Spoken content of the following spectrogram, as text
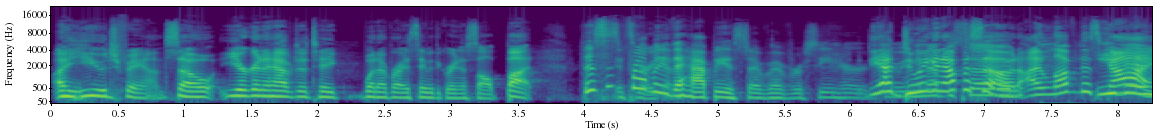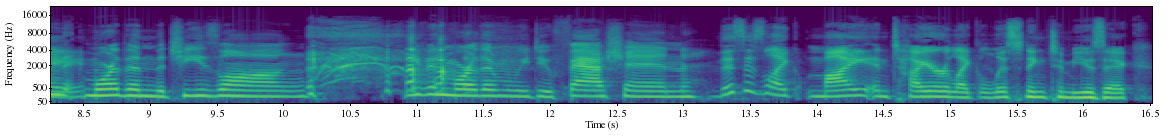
a huge fan. So you're going to have to take whatever I say with a grain of salt. But This is It's probably the happiest I've ever seen her. yeah, doing, an episode. I love this even guy. more than the cheese long, even more than when we do fashion. This is like my entire like listening to music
